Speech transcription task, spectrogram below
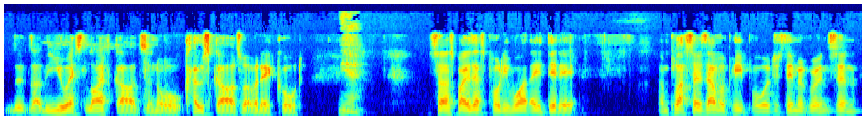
the, like the U.S. lifeguards and or coast guards, whatever they're called. Yeah. So I suppose that's probably why they did it. And plus, those other people were just immigrants, and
